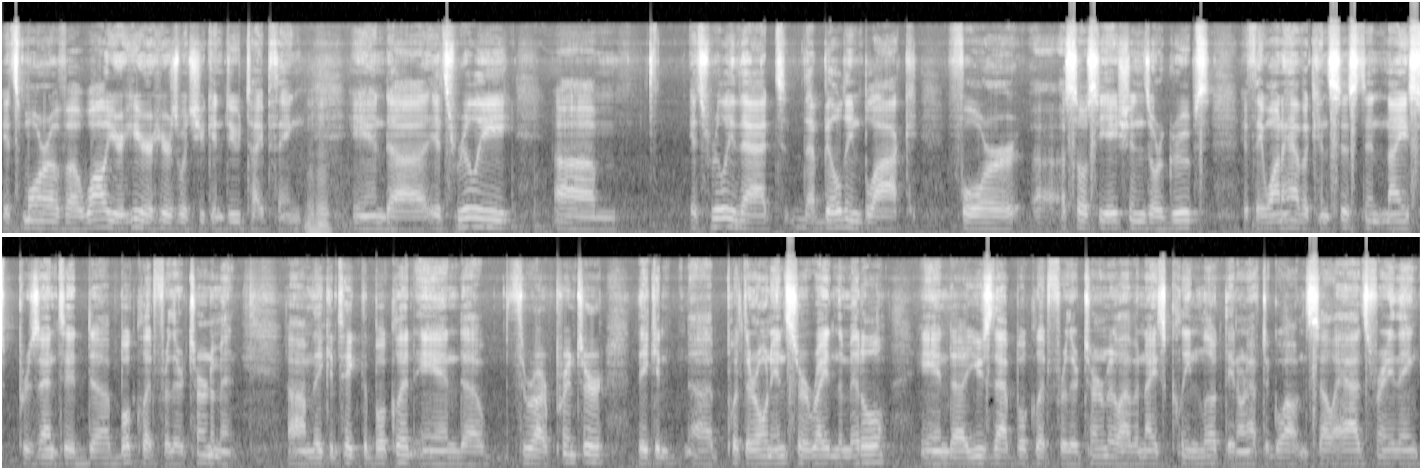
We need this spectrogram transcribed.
It's more of a while you're here, here's what you can do type thing, and uh, it's really um, it's really that that building block for uh, associations or groups if they want to have a consistent, nice presented uh, booklet for their tournament. Um, they can take the booklet and uh, through our printer, they can uh, put their own insert right in the middle and uh, use that booklet for their tournament. It'll have a nice clean look. They don't have to go out and sell ads for anything.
